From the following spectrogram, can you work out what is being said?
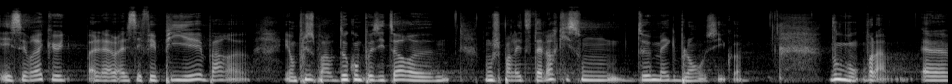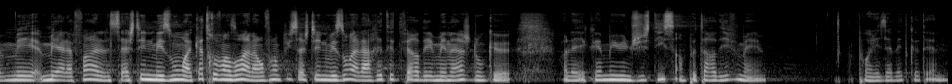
et c'est vrai qu'elle elle, s'est fait piller par et en plus par deux compositeurs dont je parlais tout à l'heure qui sont deux mecs blancs aussi quoi. Donc bon, voilà. Euh, mais, mais à la fin, elle s'est acheté une maison à 80 ans. Elle a enfin pu s'acheter une maison. Elle a arrêté de faire des ménages. Donc euh, voilà, il y a quand même eu une justice un peu tardive, mais pour Elisabeth Cotten.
